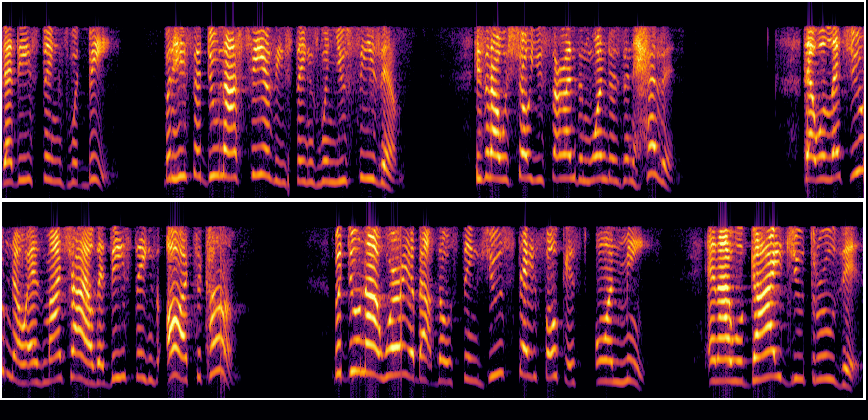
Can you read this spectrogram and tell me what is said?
that these things would be. But he said, Do not fear these things when you see them. He said, I will show you signs and wonders in heaven that will let you know, as my child, that these things are to come. But do not worry about those things. You stay focused on me, and I will guide you through this.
